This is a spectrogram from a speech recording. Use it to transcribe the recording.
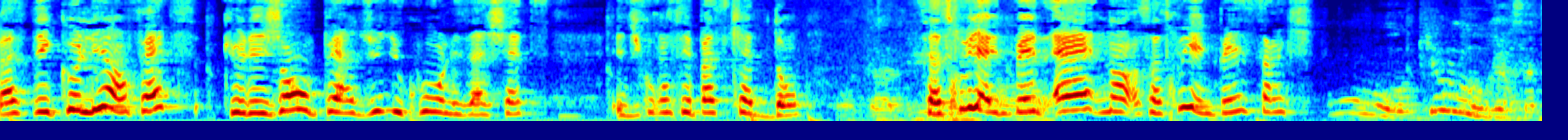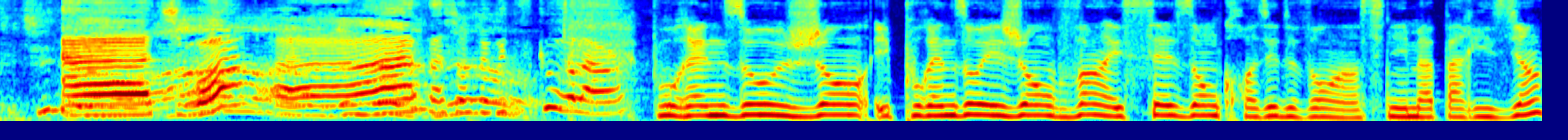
Bah, c'est des colis en fait que les gens ont perdus, du coup on les achète. Et du coup on sait pas ce qu'il y a dedans. Ça se trouve il y a une PS... Eh non, ça se trouve il y a une PS5. Oh, ok, on va ouvrir ça tout de suite. Ah, tu vois Ah, ça change le discours là. hein. Pour Enzo, Jean et pour Enzo et Jean, 20 et 16 ans croisés devant un cinéma parisien,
